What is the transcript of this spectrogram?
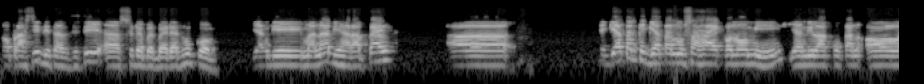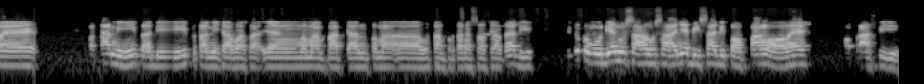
koperasi di satu sisi uh, sudah berbadan hukum yang di mana diharapkan kegiatan-kegiatan uh, usaha ekonomi yang dilakukan oleh petani tadi, petani kawasan yang memanfaatkan uh, hutan pertanian sosial tadi, itu kemudian usaha-usahanya bisa ditopang oleh koperasi.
